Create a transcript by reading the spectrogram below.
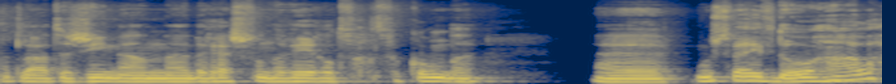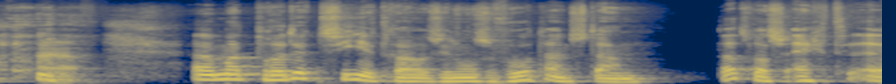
het laten zien aan de rest van de wereld wat we konden... eh, moesten we even doorhalen. Eh, maar het product zie je trouwens in onze voortuin staan. Dat was echt... eh,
